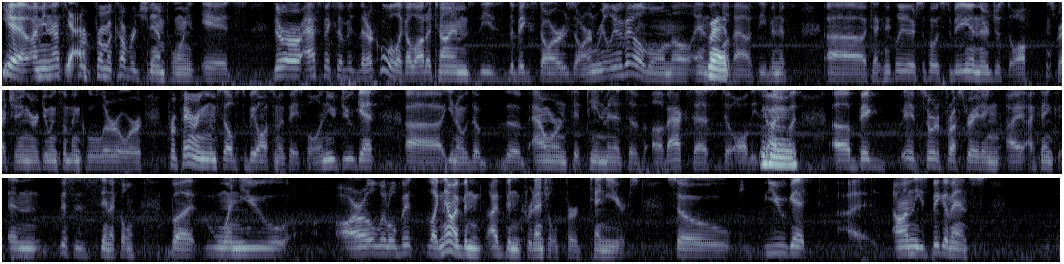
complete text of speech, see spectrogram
Yeah, I mean that's Yeah. for, from a coverage standpoint. It's there are aspects of it that are cool. Like a lot of times, these the big stars aren't really available in the in the Right. clubhouse, even if uh, technically they're supposed to be, and they're just off stretching or doing something cooler or preparing themselves to be awesome at baseball. And you do get. Uh, you know the the hour and fifteen minutes of, of access to all these guys, Mhm. but uh, big. It's sort of frustrating, I, I think, and this is cynical, but when you are a little bit like now, I've been I've been credentialed for ten years, so you get uh, on these big events.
